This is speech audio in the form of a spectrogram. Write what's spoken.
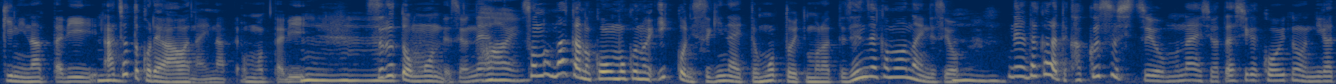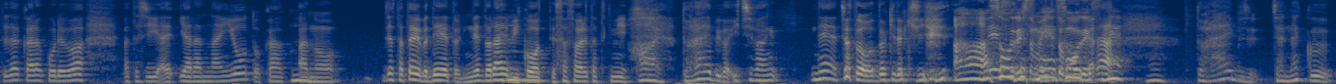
きになったり、うんあ、ちょっとこれは合わないなって思ったり、うんすると思うんですよね。はいその中の項目の一個に過ぎないって思っといてもらって全然構わないんですよ。うんで、だからって隠す必要もないし、私がこういうの苦手だからこれは私ややらないよとか、うんあの、じゃあ例えばデートにね、ドライブ行こうって誘われた時に、はい。ドライブが一番ね、ちょっとドキドキ、あそうですね。する人もいるとそう思うから、ですね。ドライブじゃなく、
